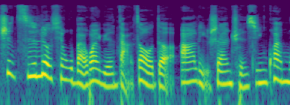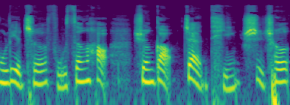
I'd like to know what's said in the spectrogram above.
斥资六千五百万元打造的阿里山全新快木列车福森号宣告暂停试车，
